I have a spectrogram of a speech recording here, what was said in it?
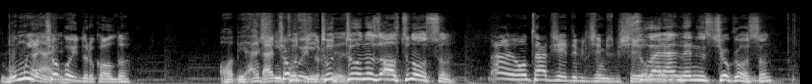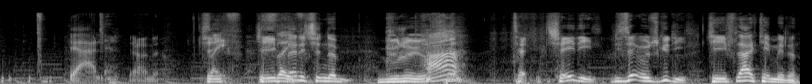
bu mu Yani yani? çok uyduruk oldu. Abi her Yani çok uyduruk. tutuyoruz. Tuttuğunuz altın olsun. Yani onu tercih edebileceğimiz bir şey Su olmayabilir. verenleriniz çok olsun. Yani. Yani Zayıf. Keyifler Zayıf. içinde bürüyün. Ha? te- şey değil bize özgü değil. Keyifler kemirin.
